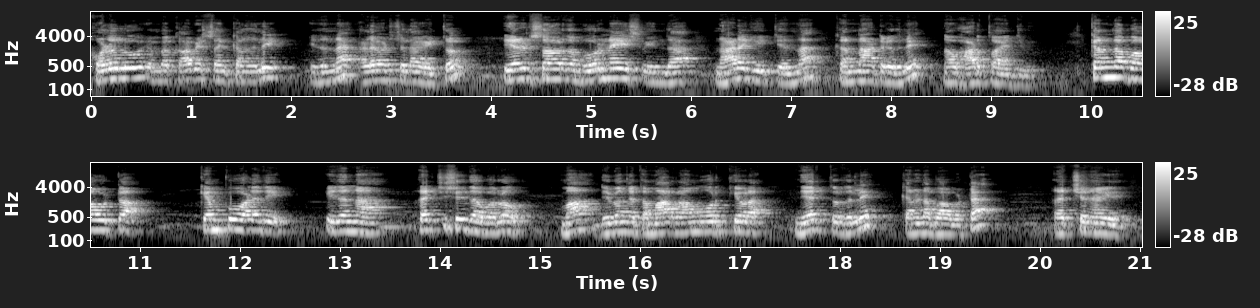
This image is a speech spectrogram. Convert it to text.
ಕೊಳಲು ಎಂಬ ಕಾವ್ಯ ಸಂಕಲನದಲ್ಲಿ ಇದನ್ನು ಅಳವಡಿಸಲಾಗಿತ್ತು. ಎರಡು ಸಾವಿರದ ಮೂರನೇ ಇಸ್ವಿಯಿಂದ ನಾಡಗೀತೆಯನ್ನು ಕರ್ನಾಟಕದಲ್ಲಿ ನಾವು ಹಾಡ್ತಾ ಇದ್ವಿ ಕನ್ನಡ ಬಾವುಟ ಕೆಂಪು ಹಳದಿ ಇದನ್ನು ರಚಿಸಿದವರು ಮಾ. ದಿವಂಗತ ಮಾ. ರಾಮಮೂರ್ತಿಯವರ ನೇತೃತ್ವದಲ್ಲಿ ಕನ್ನಡ ಬಾವುಟ ರಚನೆಯಾಗಿದೆ.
